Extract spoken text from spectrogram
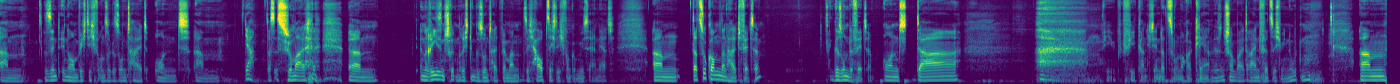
ähm, sind enorm wichtig für unsere Gesundheit und ähm, ja, das ist schon mal ähm, ein Riesenschritt in Richtung Gesundheit, wenn man sich hauptsächlich von Gemüse ernährt. Ähm, dazu kommen dann halt Fette, gesunde Fette. Und da wie viel kann ich denn dazu noch erklären? Wir sind schon bei 43 Minuten. Ähm,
